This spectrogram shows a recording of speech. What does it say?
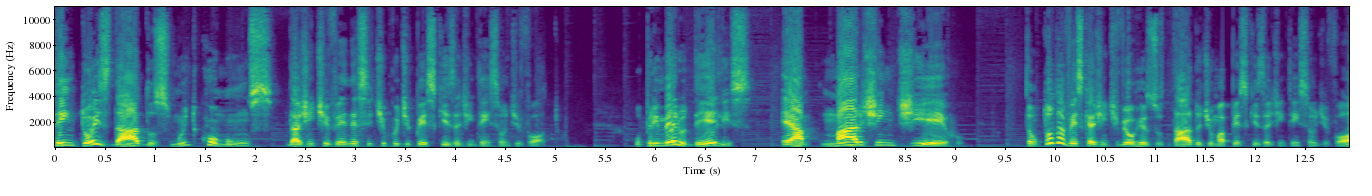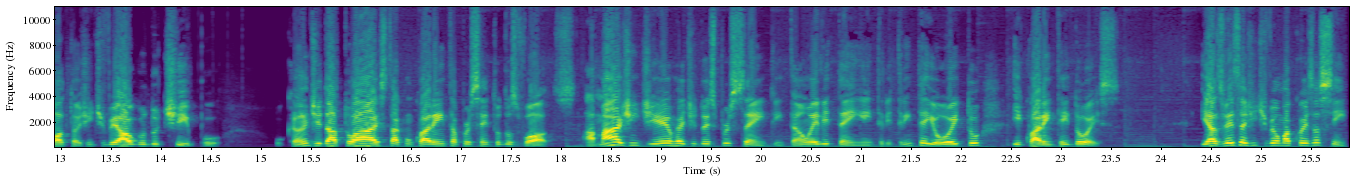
tem dois dados muito comuns da gente ver nesse tipo de pesquisa de intenção de voto. O primeiro deles é a margem de erro. Então, toda vez que a gente vê o resultado de uma pesquisa de intenção de voto, a gente vê algo do tipo: o candidato A está com 40% dos votos. A margem de erro é de 2%, então ele tem entre 38 e 42. E às vezes a gente vê uma coisa assim:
